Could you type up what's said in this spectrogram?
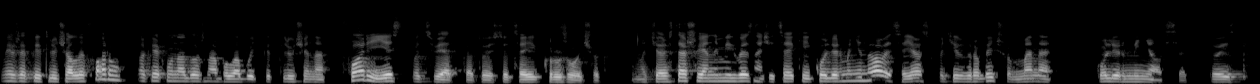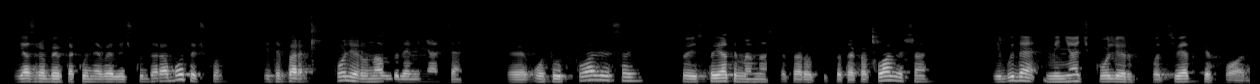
Ми вже підключали фару, так як вона должна була бути підключена. В фарі є підсвітка, тобто цей кружочок. Через те, що я не міг визначитися, який колір мені подобається, я хотів зробити, щоб в мене колір мінявся. Тобто я зробив таку невеличку доработочку, і тепер колір у нас буде мінятися е, отут клавішою. Тобто стоятиме в нас тепер отут така клавіша, і буде міняти колір підсвітки фари.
